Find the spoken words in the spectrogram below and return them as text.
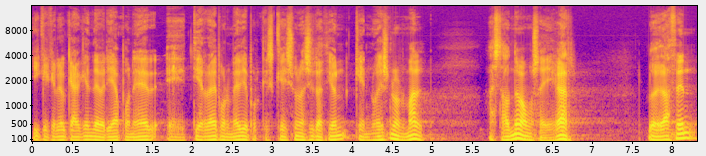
Y que creo que alguien debería poner eh, tierra de por medio, porque es que es una situación que no es normal. ¿Hasta dónde vamos a llegar? Lo de Dacen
